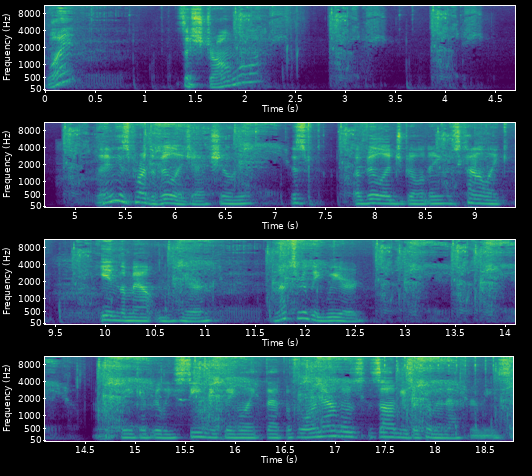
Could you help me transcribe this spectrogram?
What? It's a strong one? I think is part of the village, actually. This is a village building. It's kind of like in the mountain here. And that's really weird. I don't think I've really seen anything like that before. Now those zombies are coming after me, so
